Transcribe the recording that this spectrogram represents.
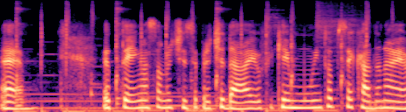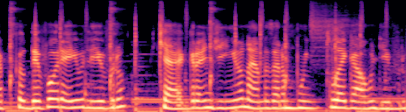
É. Eu tenho essa notícia para te dar. Eu fiquei muito obcecada na época. Eu devorei o livro, que é grandinho, né? Mas era muito legal o livro.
